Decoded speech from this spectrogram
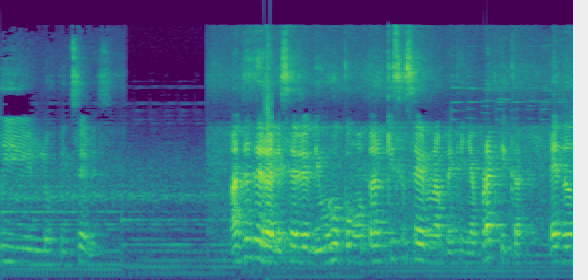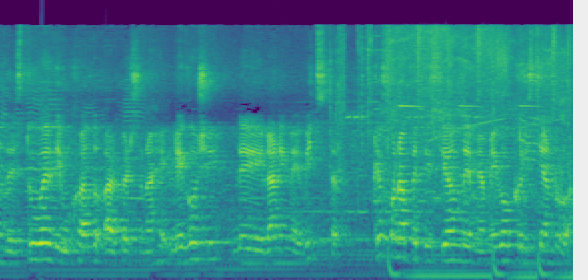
y los pinceles. Antes de realizar el dibujo como tal, quise hacer una pequeña práctica, en donde estuve dibujando al personaje Legoshi del anime Beatstar, que fue una petición de mi amigo Cristian Rua.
